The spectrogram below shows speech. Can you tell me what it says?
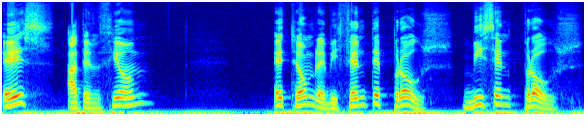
es, atención, este hombre, Vicente Prous. Vicent Prose.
